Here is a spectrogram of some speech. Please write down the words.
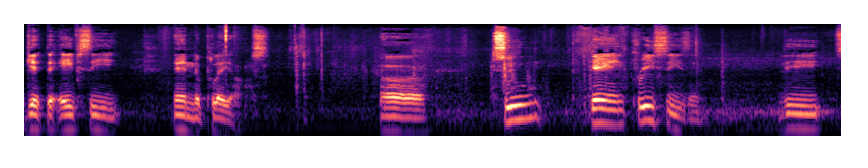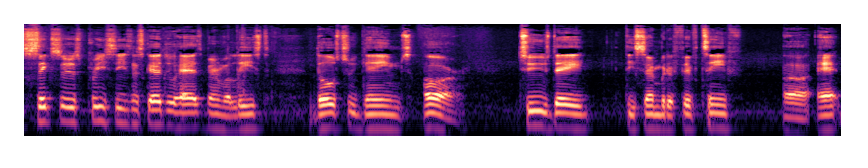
get the eighth seed in the playoffs. Uh, two game preseason. The Sixers preseason schedule has been released. Those two games are Tuesday, December the 15th, uh, at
